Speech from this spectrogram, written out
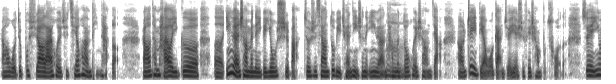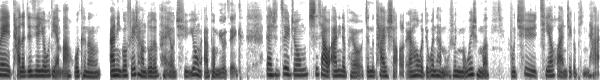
然后我就不需要来回去切换平台了。然后他们还有一个呃音源上面的一个优势吧，就是像杜比全景声的音源，他们嗯都会上架。然后这一点我感觉也是非常不错的。所以因为它的这些优点吧，我可能安利过非常多的朋友去用 Apple Music，但是最终吃下我安利的朋友真的太少了。然后我就问他们，我说你们为什么不去切换这个平台？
